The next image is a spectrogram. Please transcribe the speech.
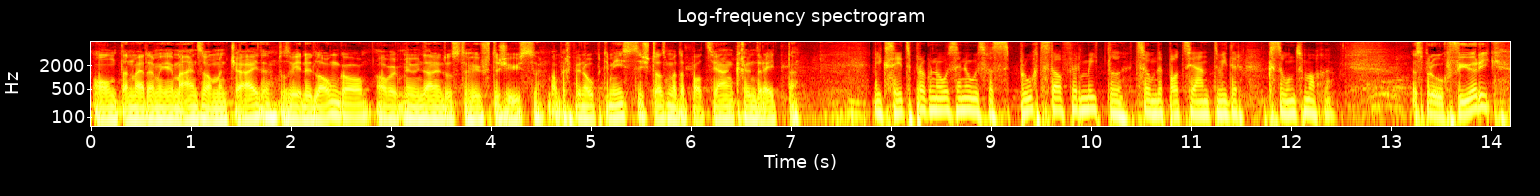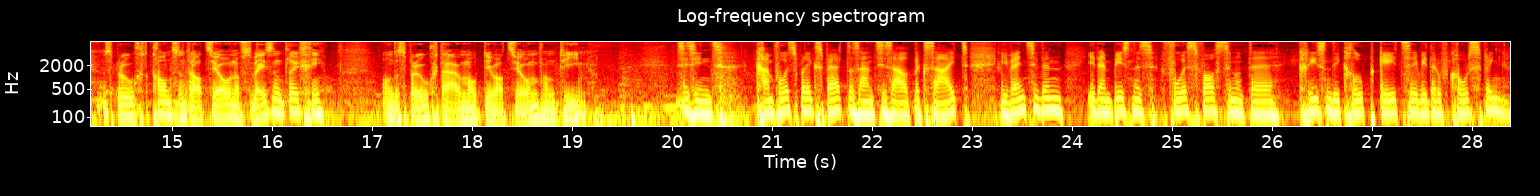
Und dann werden wir gemeinsam entscheiden. Das wird nicht lang gehen, aber wir müssen auch nicht aus der Hüfte schiessen. Aber ich bin optimistisch, dass wir den Patienten retten können. Wie sieht die Prognose aus? Was braucht es da für Mittel, um den Patienten wieder gesund zu machen? Es braucht Führung, es braucht Konzentration aufs Wesentliche und es braucht auch Motivation vom Team. Sie sind kein Fußballexperte, das haben Sie selber gesagt. Wie wollen Sie denn in diesem Business Fuß fassen und den krisenden Club GC wieder auf Kurs bringen?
